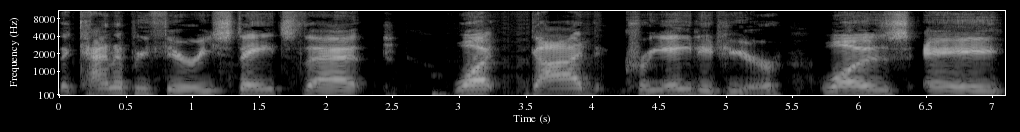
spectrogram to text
the canopy theory states that what God created here was a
